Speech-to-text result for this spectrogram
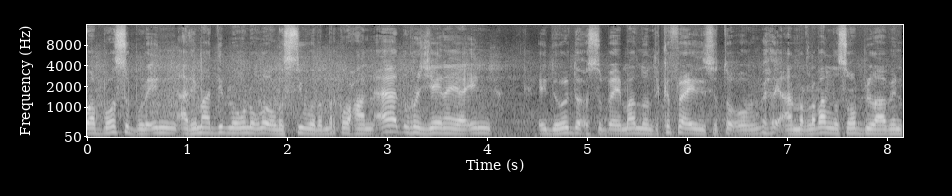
waa possible in arrimaha dib loogu noqdo oo la sii wado. Marka waxaan aad u rajaynayaa in ay dowladda cusub ay imaan doonto ka faa'iidaysato oo wixii aan mar labaad la soo bilaabin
